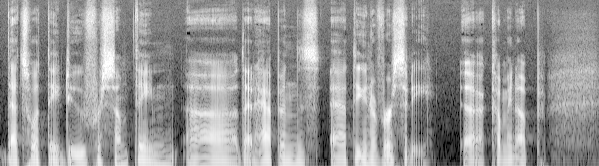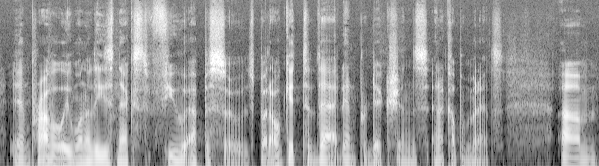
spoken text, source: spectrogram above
that's what they do for something uh, that happens at the university uh, coming up in probably one of these next few episodes, but I'll get to that in predictions in a couple minutes. Um,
